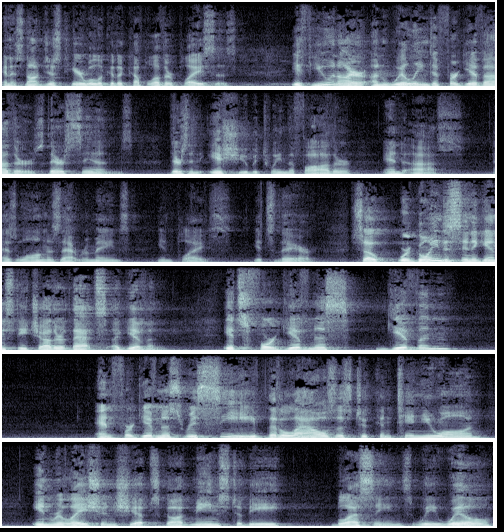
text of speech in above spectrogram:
and it's not just here. We'll look at a couple other places. If you and I are unwilling to forgive others their sins, there's an issue between the Father and us as long as that remains in place. It's there. So we're going to sin against each other. That's a given. It's forgiveness given and forgiveness received that allows us to continue on in relationships God means to be blessings. We will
